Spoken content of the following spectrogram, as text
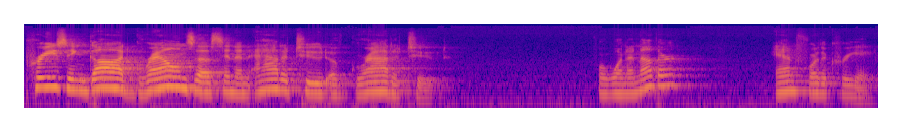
Praising God grounds us in an attitude of gratitude for one another and for the Creator.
